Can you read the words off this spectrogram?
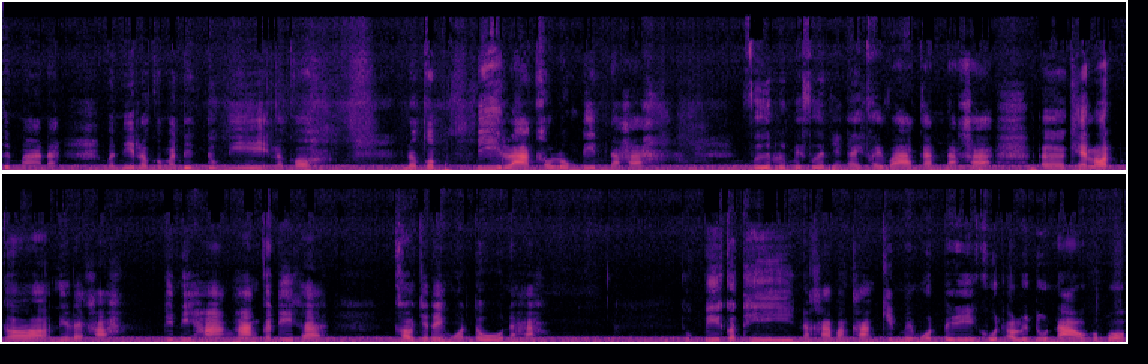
ขึ้นมานะ วันนี้เราก็มาดึงตรงนี้แล้วก็ แล้วก็บี้ลากเข้าลงดินนะคะ ฟื้นหรือไม่ฟื้นยังไงค่อยว่ากันนะคะเอ่อแครอทก็นี่แหละค่ะปีนี้ห่างห่างก็ดีค่ะ เขาจะได้หัวโตนะคะ ทุกปีก็ถี่นะคะ บางครั้งกินไม่หมดไปขุดเอาฤดูหนาวก็บอบ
